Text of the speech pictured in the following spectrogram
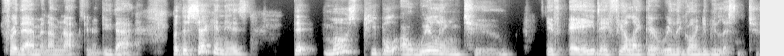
for them, and I'm not going to do that. But the second is that most people are willing to, if a they feel like they're really going to be listened to,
